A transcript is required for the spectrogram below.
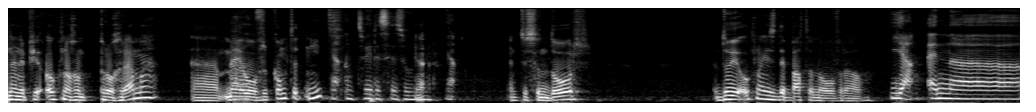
dan heb je ook nog een programma, uh, Mij overkomt het niet. Ja, een tweede seizoen. Ja. ja. En tussendoor doe je ook nog eens debatten overal. Ja, en uh,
